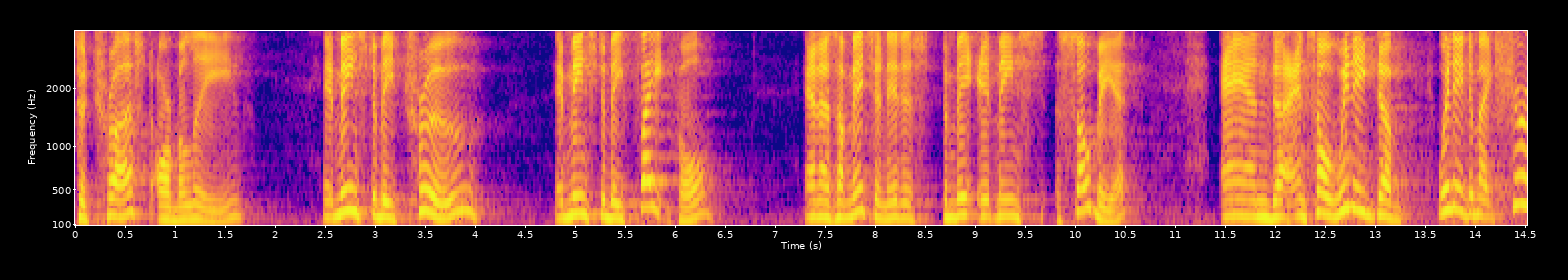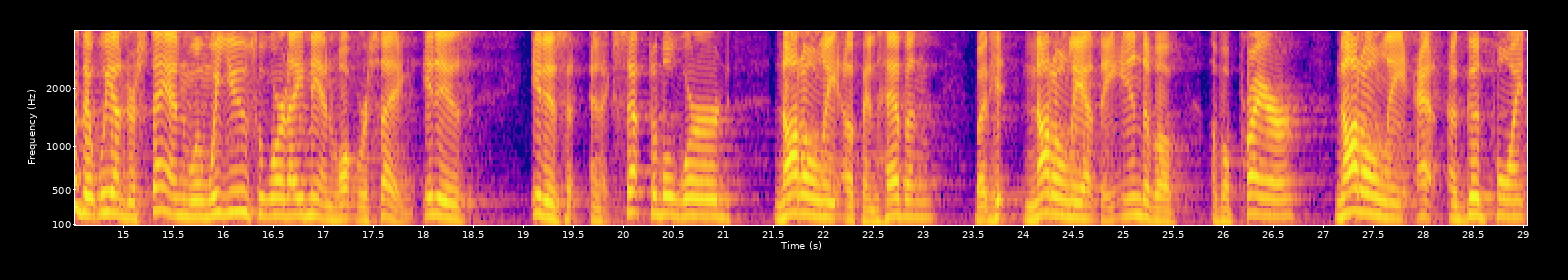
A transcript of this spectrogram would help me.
to trust or believe. It means to be true. It means to be faithful. And as I mentioned, it is to me, it means so be it. And, uh, and so we need, to, we need to make sure that we understand when we use the word amen what we're saying. It is, it is an acceptable word, not only up in heaven, but not only at the end of a, of a prayer, not only at a good point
